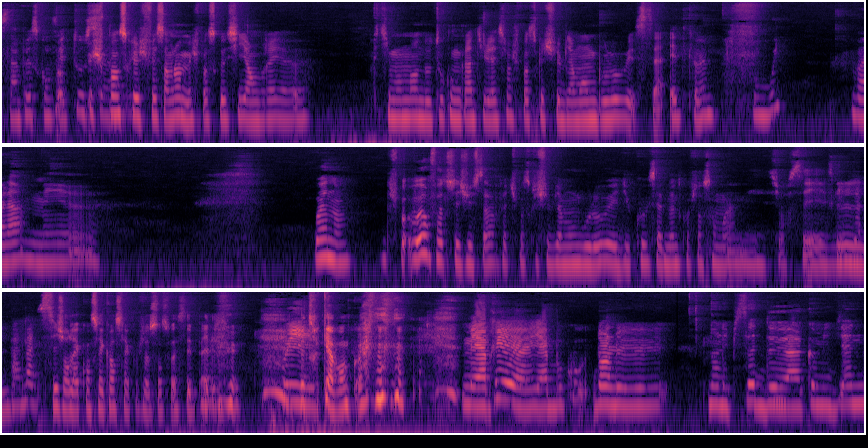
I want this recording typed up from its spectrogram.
c'est un peu ce qu'on fait tous. je euh. pense que je fais semblant, mais je pense qu'aussi en vrai, euh, petit moment d'autocongratulation, je pense que je fais bien mon boulot et ça aide quand même. Oui. Voilà, mais. Ouais, non. Je... Ouais, en fait, c'est juste ça. En fait, je pense que je fais bien mon boulot et du coup, ça me donne confiance en moi. Mais sur c'est C'est genre la conséquence, la confiance en soi, c'est pas le... Oui. le truc avant quoi. Mais après, euh, il y a beaucoup. Dans le. Dans l'épisode de uh, Comedians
